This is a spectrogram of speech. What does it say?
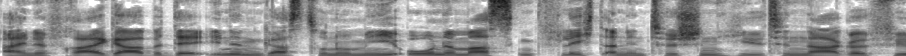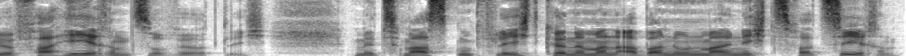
Eine Freigabe der Innengastronomie ohne Maskenpflicht an den Tischen hielte Nagel für verheerend, so wörtlich. Mit Maskenpflicht könne man aber nun mal nichts verzehren.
